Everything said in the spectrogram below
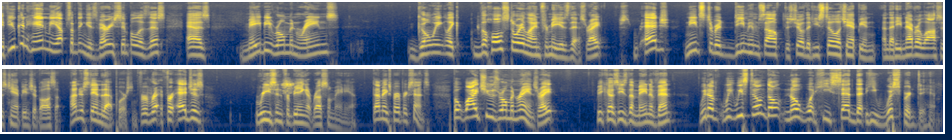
If you can hand me up something as very simple as this as maybe roman reigns going like the whole storyline for me is this right? Edge needs to redeem himself to show that he's still a champion and that he never lost his championship. All this stuff i understand that portion. For for edge's reason for being at wrestlemania. That makes perfect sense. But why choose roman reigns right? Because he's the main event. We'd have, we, we still don't know what he said that he whispered to him.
